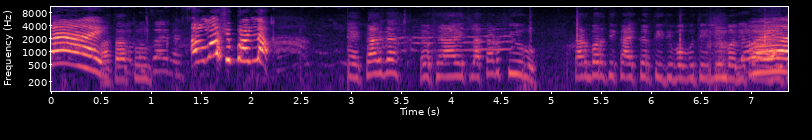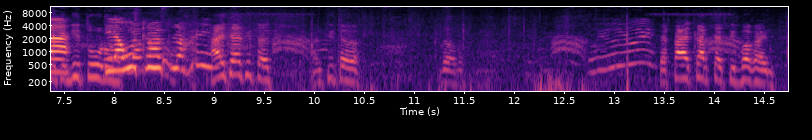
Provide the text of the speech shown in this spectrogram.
काय आता तू अहो, मावशी पडला काय काढ ग हे खेळायतला काढ पिरू काढ बरं ती काय करते ती बघू ती लिंब बी काय आहे ते घे तोडून तिला उचलू उचलू हाणी. आहे त्या तिथं. आणि तिथं जाऊ दे. त्या काय करतात ती बघायला.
